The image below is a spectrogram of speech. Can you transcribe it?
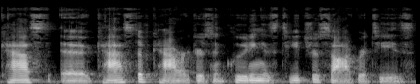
cast a cast of characters, including his teacher Socrates,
